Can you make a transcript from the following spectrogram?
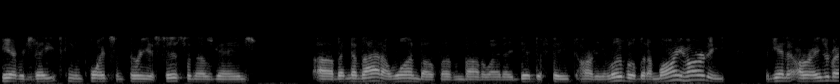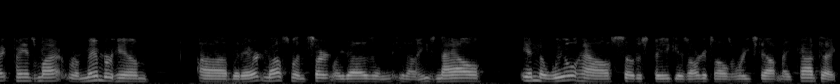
he averaged 18 points and three assists in those games uh, but Nevada won both of them, by the way. They did defeat Hardy and Louisville. But Amari Hardy, again, our Razorback fans might remember him, uh, but Eric Musselman certainly does. And, you know, he's now in the wheelhouse, so to speak, as Arkansas has reached out and made contact.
